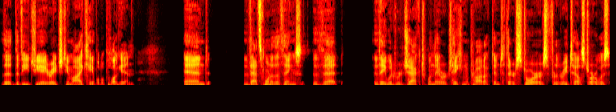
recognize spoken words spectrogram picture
the the VGA or HDMI cable to plug in. And that's one of the things that they would reject when they were taking a product into their stores for the retail store was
